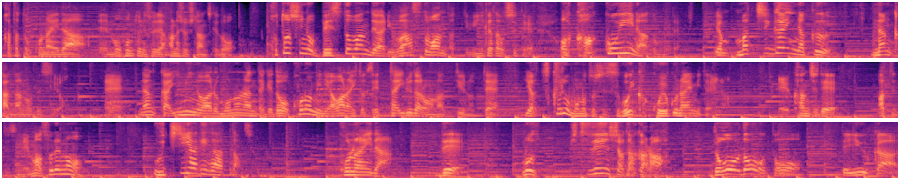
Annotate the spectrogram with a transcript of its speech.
方とこの間、えもう本当にそれで話をしたんですけど今年のベストワンでありワーストワンだっていう言い方をしててあかっこいいなと思って。いや間違いなくなんかなのですよ。えーなんか意味のあるものなんだけど好みに合わない人絶対いるだろうなっていうのっていや作るものとしてすごいかっこよくない？みたいな、感じであってですね。まあそれの打ち上げがあったんですよ。この間。でもう出演者だから堂々とっていうか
